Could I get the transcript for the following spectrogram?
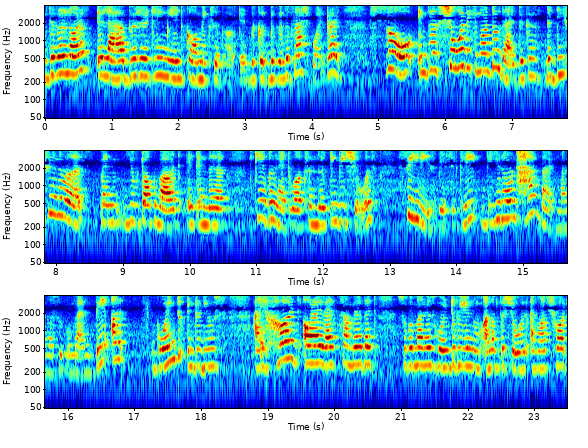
there were a lot of elaborately made comics about it because because of Flashpoint, right? So in the show they cannot do that because the DC universe, when you talk about it in the cable networks and the TV shows, series basically, you don't have Batman or Superman. They are going to introduce. I heard or I read somewhere that Superman is going to be in one of the shows. I'm not sure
